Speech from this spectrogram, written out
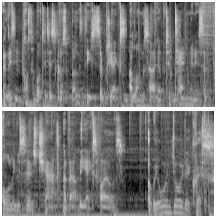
And is it possible to discuss both these subjects alongside up to 10 minutes of poorly researched chat about the X Files? But we all enjoyed it, Chris.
